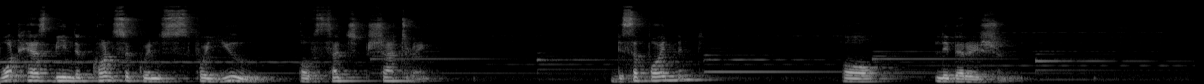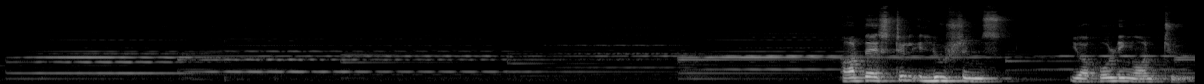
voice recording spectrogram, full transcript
What has been the consequence for you of such shattering? Disappointment or liberation? Are there still illusions you are holding on to?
